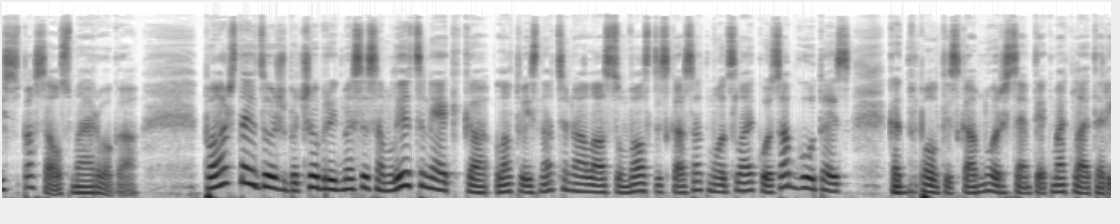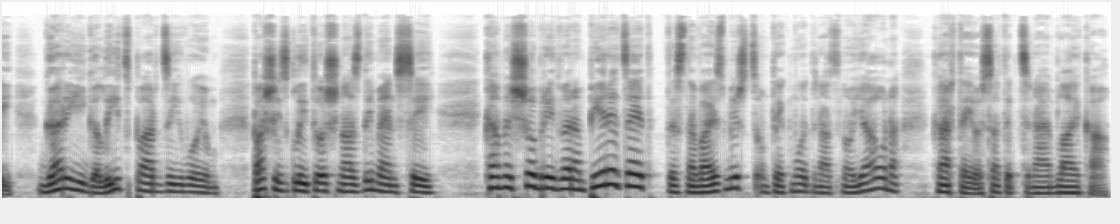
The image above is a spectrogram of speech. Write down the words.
visas pasaules mērogā. Pārsteidzoši, bet šobrīd mēs esam liecinieki, ka Latvijas nacionālās un valstiskās atmodas laikos apgūtais, kad politiskām norisēm tiek meklēta arī garīga līdzpārdzīvojuma, pašizglītošanās dimensija, kā mēs šobrīd varam pieredzēt, tas nav aizmirsts un tiek modināts no jauna kārtējo satricinājumu laikā.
